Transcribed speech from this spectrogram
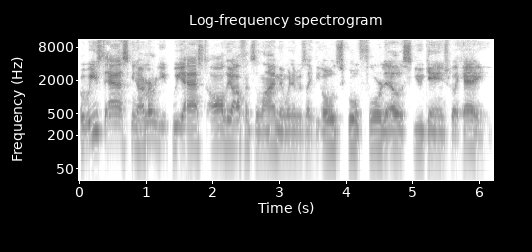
but we used to ask, you know, I remember you, we asked all the offensive linemen when it was like the old school Florida LSU games, like, hey,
